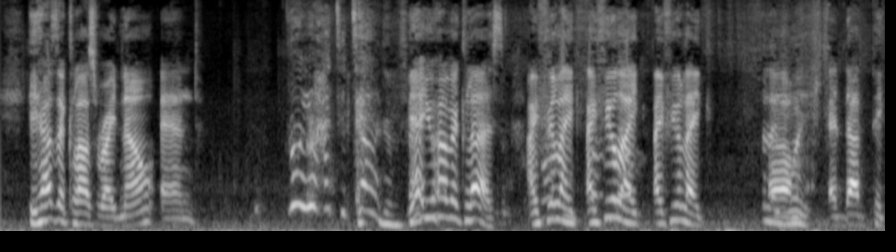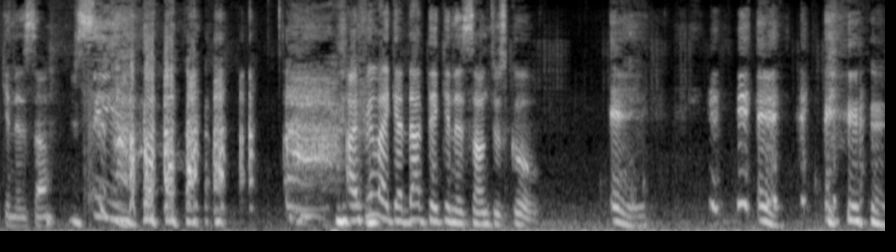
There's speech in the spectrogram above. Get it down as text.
he has a class right now, and Bro, you had to tell them. yeah, you have a class. I feel like I feel like I feel like feel like um, a dad taking his son. You see? I feel like a dad taking his son to school. hey. hey.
